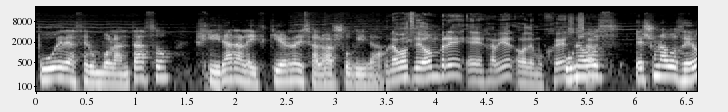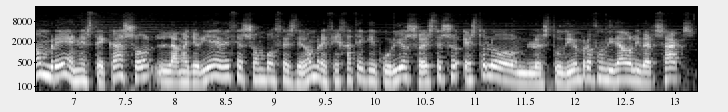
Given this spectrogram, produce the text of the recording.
puede hacer un volantazo, girar a la izquierda y salvar su vida. ¿Una voz de hombre, eh, Javier, o de mujer? Una voz, es una voz de hombre, en este caso, la mayoría de veces son voces de hombre. Fíjate qué curioso. Este, esto lo, estudió en profundidad Oliver Sacks,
